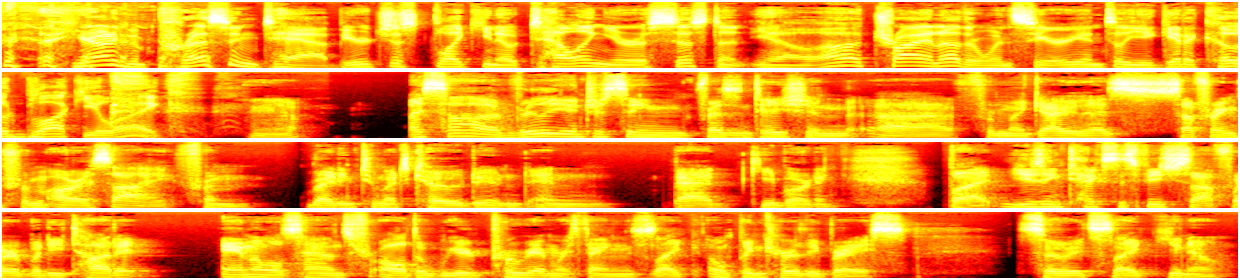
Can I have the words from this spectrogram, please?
you're not even pressing tab. You're just like you know telling your assistant, you know, oh, try another one, Siri, until you get a code block you like. yeah. I saw a really interesting presentation uh, from a guy who has suffering from RSI from writing too much code and, and bad keyboarding, but using text to speech software, but he taught it animal sounds for all the weird programmer things like open curly brace. So it's like, you know,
